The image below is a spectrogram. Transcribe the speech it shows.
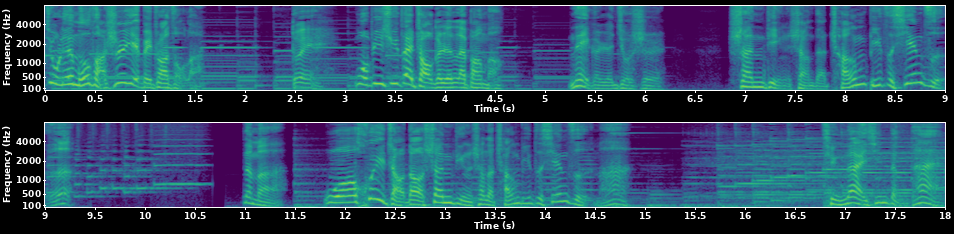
就连魔法师也被抓走了。对，我必须再找个人来帮忙。那个人就是山顶上的长鼻子仙子。那么，我会找到山顶上的长鼻子仙子吗？请耐心等待，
